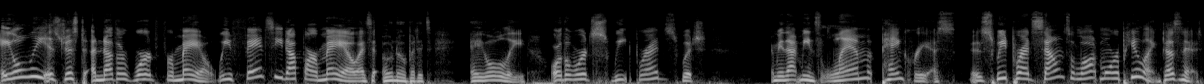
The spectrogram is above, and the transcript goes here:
aioli is just another word for mayo. We fancied up our mayo said, oh no, but it's aioli. Or the word sweetbreads, which, I mean, that means lamb pancreas. Uh, Sweetbread sounds a lot more appealing, doesn't it?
